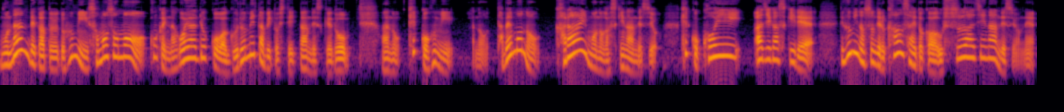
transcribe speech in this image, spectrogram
もうなんでかというと、ふみ、そもそも、今回名古屋旅行はグルメ旅として行ったんですけど、あの、結構ふみ、あの、食べ物、辛いものが好きなんですよ。結構濃い味が好きで、で、ふみの住んでる関西とかは薄味なんですよね。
